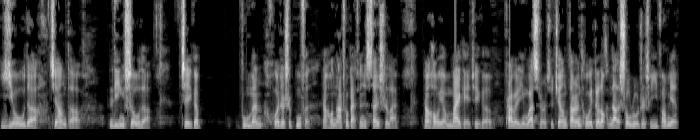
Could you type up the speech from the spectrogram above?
油的这样的零售的这个部门或者是部分，然后拿出百分之三十来，然后要卖给这个 private investors，这样当然他会得到很大的收入，这是一方面。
